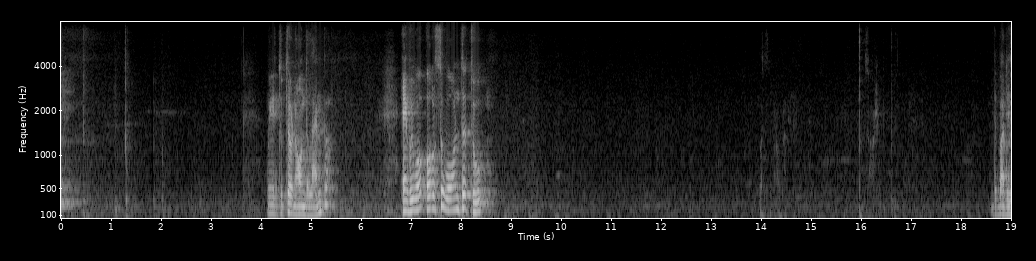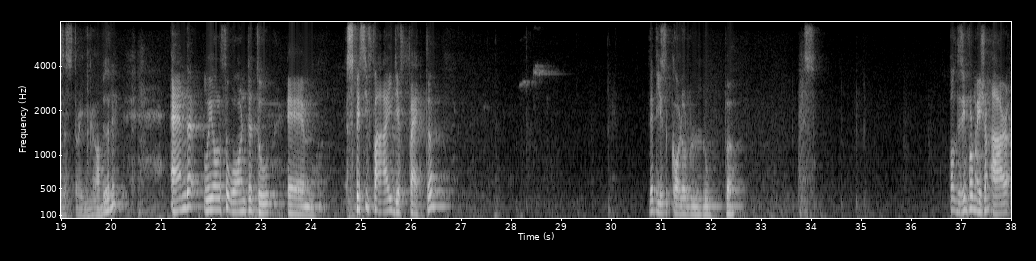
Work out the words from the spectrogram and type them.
We need to turn on the lamp. And we will also want to the body is a string, obviously. And we also want to um, specify the effect that is color loop. All this information are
